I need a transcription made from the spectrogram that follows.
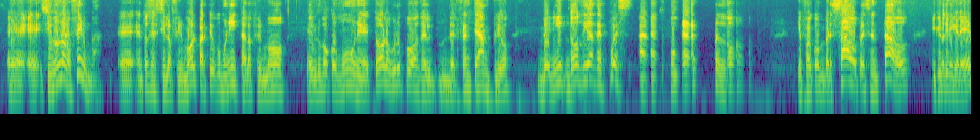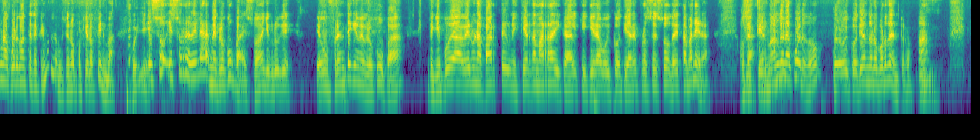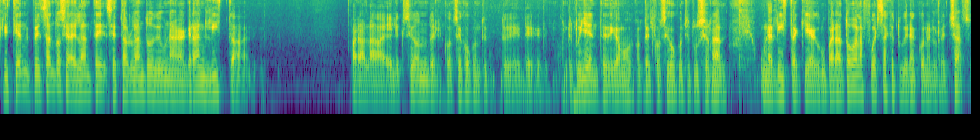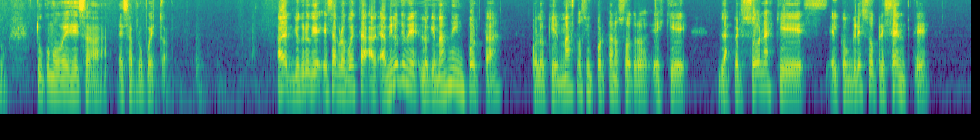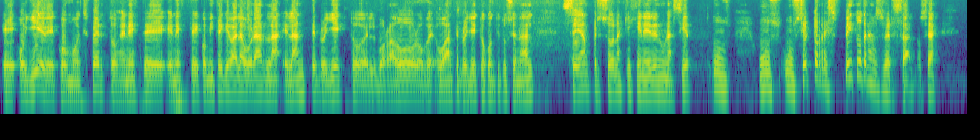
si uno no lo firma. entonces, si lo firmó el Partido Comunista, lo firmó el Grupo Común, todos los grupos del, del Frente Amplio, venir dos días después a un acuerdo que fue conversado, presentado, y que uno tiene que leer un acuerdo antes de firmarlo, porque si no, ¿por qué lo firma? Eso, eso revela, me preocupa eso, ¿eh? yo creo que es un frente que me preocupa, de que pueda haber una parte de una izquierda más radical que quiera boicotear el proceso de esta manera. O sea, firmando el acuerdo, pero boicoteándolo por dentro. ¿ah? Mm. Cristian, pensando hacia adelante, se está hablando de una gran lista para la elección del Consejo Constituyente, digamos, del Consejo Constitucional, una lista que agrupara todas las fuerzas que tuvieran con el rechazo. ¿Tú cómo ves esa, esa propuesta? A ver, yo creo que esa propuesta, a, mí lo que, me, lo que más me importa, o lo que más nos importa a nosotros, es que las personas que el Congreso presente eh, o lleve como expertos en este, en este comité que va a elaborar la, el anteproyecto, el borrador o, anteproyecto constitucional, sean personas que generen una un, un, cierto respeto transversal. O sea,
